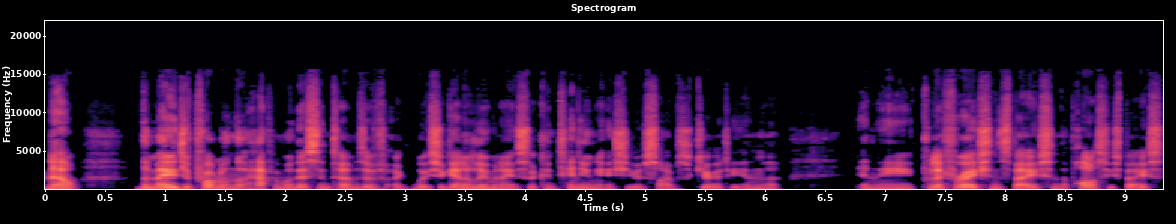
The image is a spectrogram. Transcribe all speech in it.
Now, the major problem that happened with this, in terms of uh, which again illuminates the continuing issue of cybersecurity in the in the proliferation space and the policy space,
